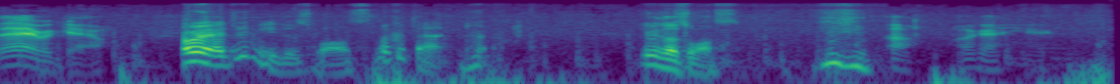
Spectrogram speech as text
There we go. Oh, wait, I did need those walls. Look at that. Give me those walls. Oh, okay, here.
